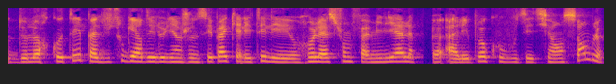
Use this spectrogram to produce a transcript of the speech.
de leur côté pas du tout gardé le lien? Je ne sais pas quelles étaient les relations familiales à l'époque où vous étiez ensemble,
